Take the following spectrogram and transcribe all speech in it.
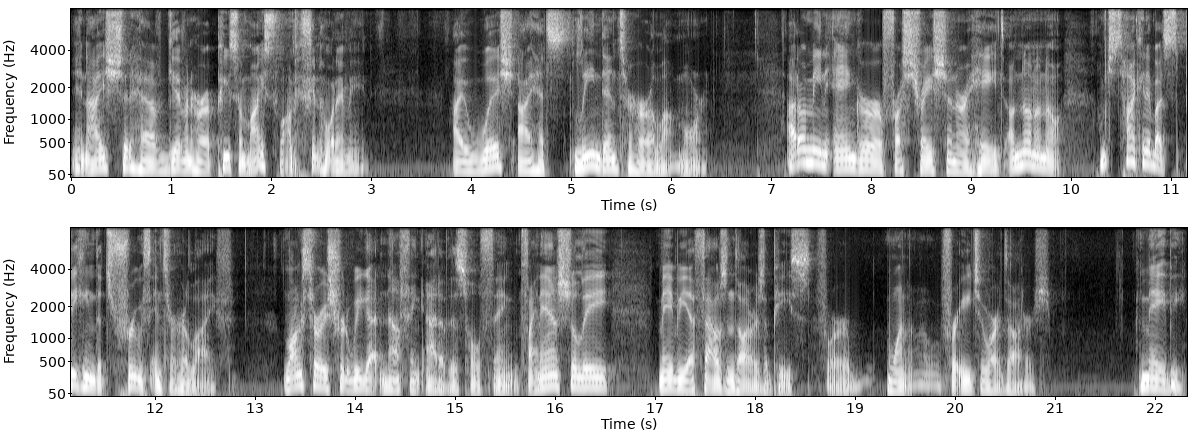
And I should have given her a piece of my swamp, if you know what I mean. I wish I had leaned into her a lot more. I don't mean anger or frustration or hate. Oh, no, no, no. I'm just talking about speaking the truth into her life. Long story short, we got nothing out of this whole thing financially. Maybe a thousand dollars a piece for one for each of our daughters. Maybe.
